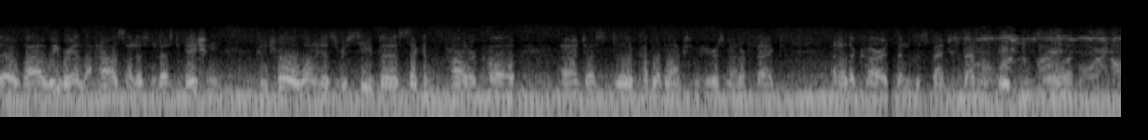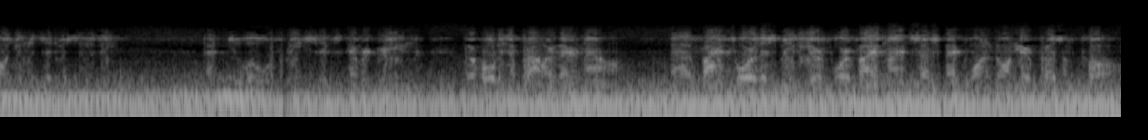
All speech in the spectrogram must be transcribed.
uh, while we were in the house on this investigation, Control One has received a second prowler call uh, just a couple of blocks from here, as a matter of fact. Another car has been dispatched to that location, so. Uh, and all units in vicinity. At 2036 Evergreen, they're holding a prowler there now. Uh, 5-4, this may be your 459 suspect wanted on your present call.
